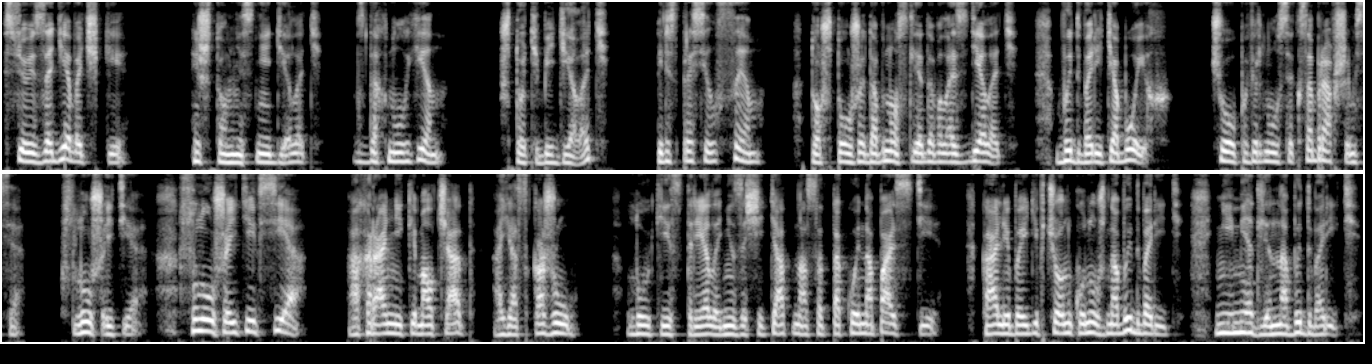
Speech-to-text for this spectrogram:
все из-за девочки». «И что мне с ней делать?» – вздохнул Йен. «Что тебе делать?» – переспросил Сэм. «То, что уже давно следовало сделать. Выдворить обоих». Чоу повернулся к собравшимся. «Слушайте, слушайте все! Охранники молчат, а я скажу. Луки и стрелы не защитят нас от такой напасти. Калиба и девчонку нужно выдворить, немедленно выдворить.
